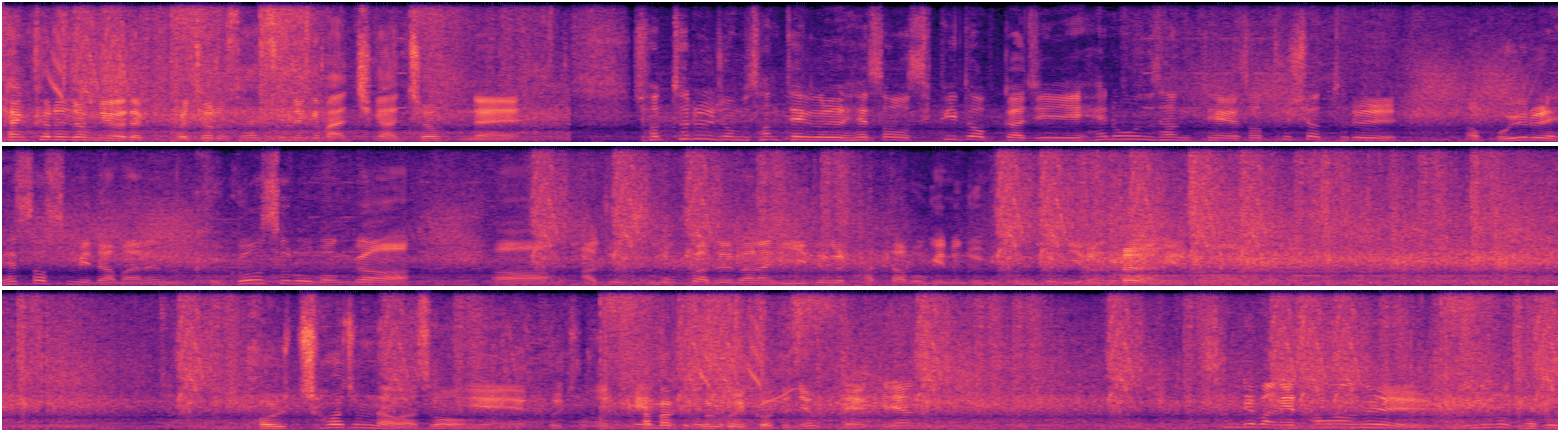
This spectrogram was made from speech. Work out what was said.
탱크는 정리가 됐고 벌처로서 할 수 있는 게 많지가 않죠. 네. 셔틀을 좀 선택을 해서 스피드업까지 해놓은 상태에서 투 셔틀을 어, 보유를 했었습니다만은 그것으로 뭔가 어, 아주 주목받을 만한 이득을 받다 보기는 좀 힘든 이런 네. 상황에서 벌처가 좀 나와서 예, 벌처가 한 바퀴 계속해서 돌고 있거든요. 네, 그냥 상대방의 상황을 눈으로 계속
